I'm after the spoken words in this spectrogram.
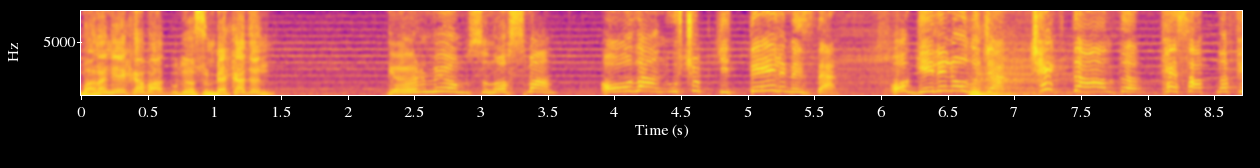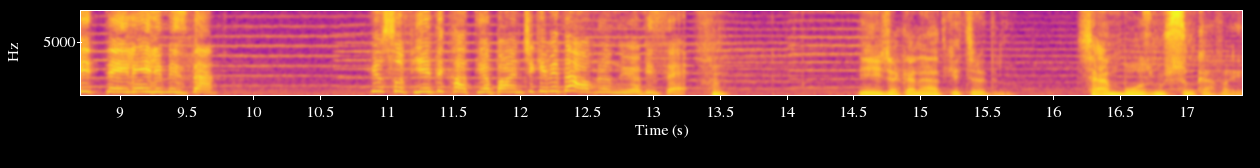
bana niye kabahat buluyorsun be kadın? Görmüyor musun Osman? Oğlan uçup gitti elimizden. O gelin olacak. Çek de aldı. Fesatla fitneyle elimizden. Yusuf yedi kat yabancı gibi davranıyor bize. İyice kanaat getirdim. Sen bozmuşsun kafayı.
